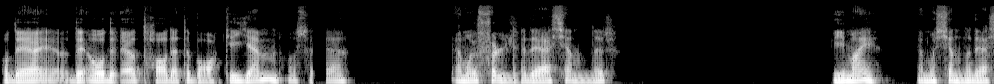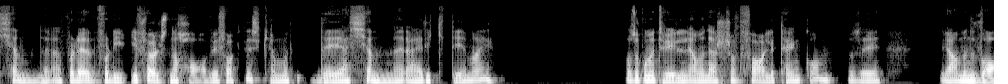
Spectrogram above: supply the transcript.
Og, det, det, og, det, å ta det tilbake hjem og jeg, jeg må jo følge det jeg kjenner i meg. Jeg må kjenne det jeg kjenner, for, det, for de følelsene har vi faktisk. Må, det jeg kjenner, er riktig i meg. Og så kommer tvilen. Ja, men det er så farlig. Tenk om. Og si, ja, men hva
